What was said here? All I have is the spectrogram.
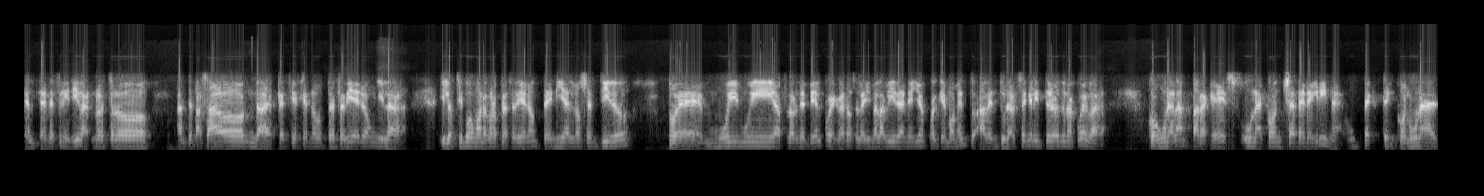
es, definitiva. Nuestros antepasados, las especies que nos precedieron y, la, y los tipos humanos que nos precedieron tenían los sentidos pues muy, muy a flor de piel, porque claro, se les iba la vida en ello en cualquier momento. Aventurarse en el interior de una cueva con una lámpara que es una concha peregrina, un pecten, con una,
